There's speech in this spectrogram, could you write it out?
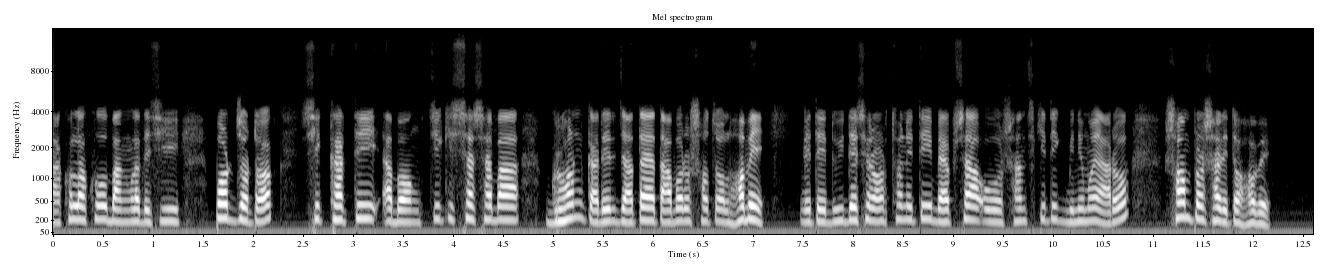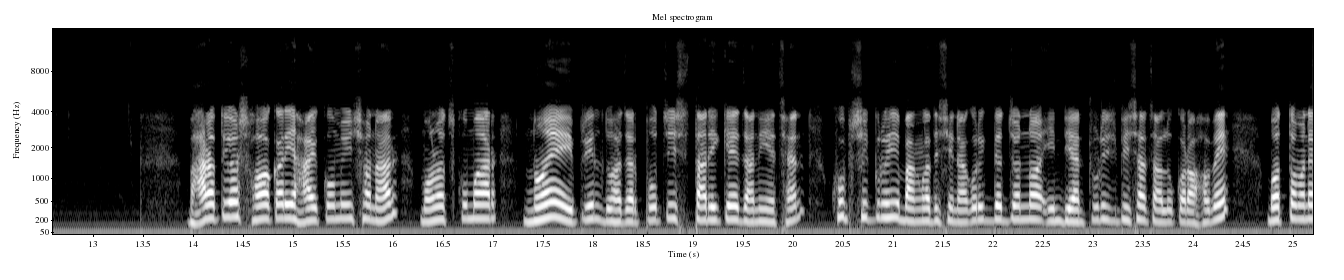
লাখো লাখো বাংলাদেশি পর্যটক, শিক্ষার্থী এবং চিকিৎসা সেবা গ্রহণকারীর যাতায়াত আবারও সচল হবে। এতে দুই দেশের অর্থনীতি, ব্যবসা ও সাংস্কৃতিক বিনিময় আরও সম্প্রসারিত হবে। ভারতীয় সহকারী হাইকমিশনার মনোজ কুমার নয় এপ্রিল দু হাজার পঁচিশ তারিখে জানিয়েছেন, খুব শীঘ্রই বাংলাদেশি নাগরিকদের জন্য ইন্ডিয়ান ট্যুরিস্ট ভিসা চালু করা হবে। বর্তমানে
